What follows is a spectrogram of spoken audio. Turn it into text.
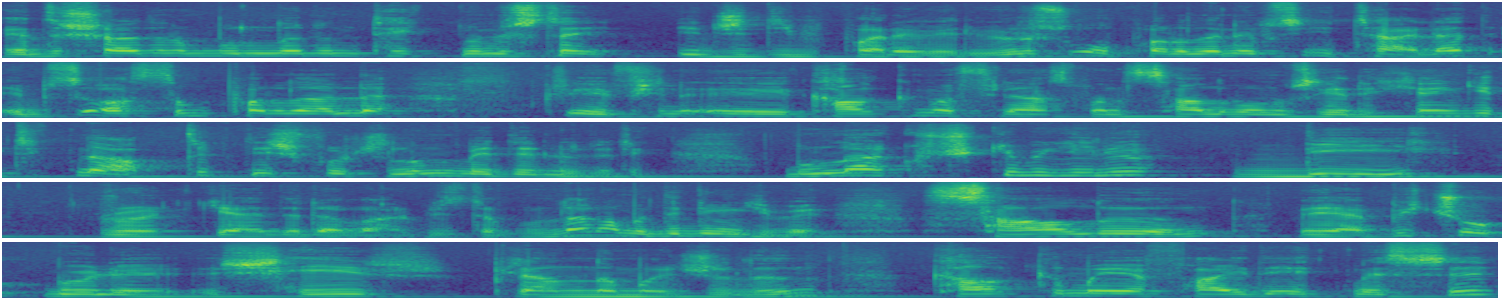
E, dışarıdan bunların teknolojisine ciddi bir para veriyoruz. O paraların hepsi ithalat. E, biz aslında bu paralarla e, fin, e, kalkınma finansmanı sağlamamız gereken gittik ne yaptık? Diş fırçalama bedeli ödedik. Bunlar küçük gibi geliyor. Değil. Röntgende de var bizde bunlar ama dediğim gibi sağlığın veya birçok böyle şehir planlamacılığın kalkınmaya fayda etmesi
